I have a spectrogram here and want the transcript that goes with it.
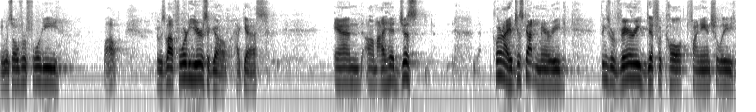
it was over 40, wow, it was about 40 years ago, I guess. And um, I had just, Claire and I had just gotten married. Things were very difficult financially.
